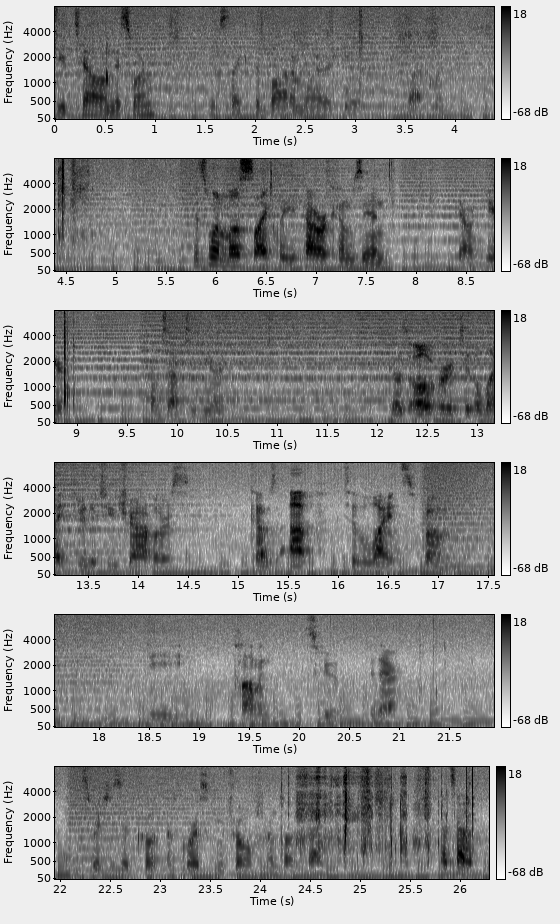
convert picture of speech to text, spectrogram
To tell on this one. Looks like the bottom wire here, black one. This one most likely power comes in down here, comes up to here, goes over to the light through the two travelers, comes up to the lights from the common screw to there. And switches, of, co- of course, control from both sides. That's how the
